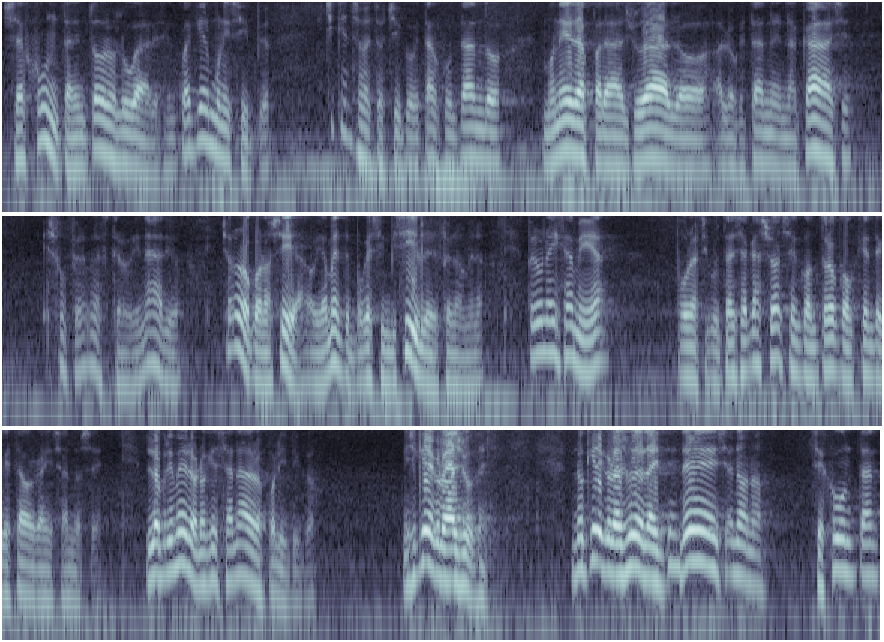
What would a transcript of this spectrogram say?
Se juntan en todos los lugares, en cualquier municipio. ¿Quiénes son estos chicos que están juntando monedas para ayudar a los, que están en la calle? Es un fenómeno extraordinario. Yo no lo conocía, obviamente, porque es invisible el fenómeno. Pero una hija mía, por una circunstancia casual, se encontró con gente que estaba organizándose. Lo primero, no quiere saber nada de los políticos. Ni siquiera que los ayuden. No quiere que lo ayude la intendencia, no, no. Se juntan,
